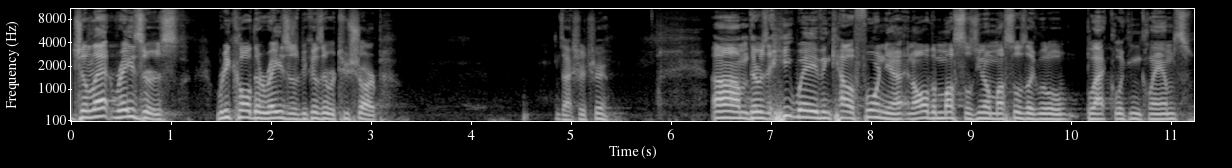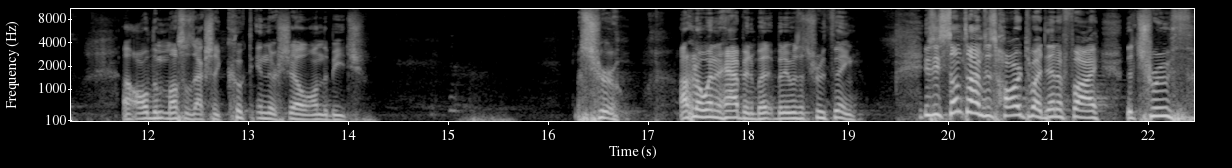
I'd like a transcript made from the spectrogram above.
Gillette razors recalled their razors because they were too sharp. It's actually true. Um, there was a heat wave in California, and all the mussels, you know, mussels like little black looking clams, uh, all the mussels actually cooked in their shell on the beach. It's true. I don't know when it happened, but, but it was a true thing. You see, sometimes it's hard to identify the truth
